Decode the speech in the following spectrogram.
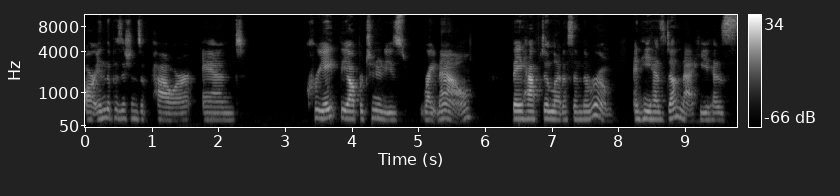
are in the positions of power and create the opportunities right now they have to let us in the room and he has done that. He has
